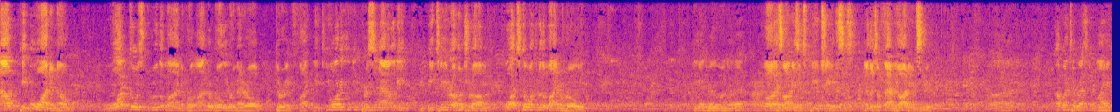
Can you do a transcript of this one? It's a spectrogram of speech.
Now, people want to know what goes through the mind of Rolando Rolly Romero during fight week. You are a unique personality. You beat to your own drum. What's going through the mind of Rolly? You guys really want to know that? Well, as long as it's PG, this is you know there's a family audience here. Uh, I went to wrestling like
